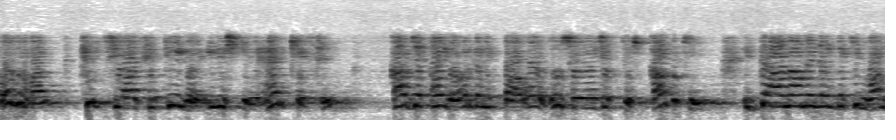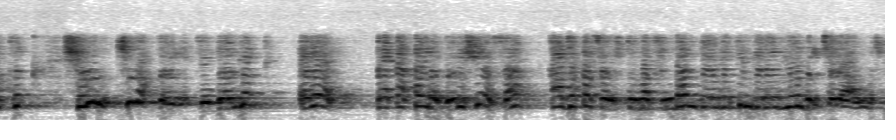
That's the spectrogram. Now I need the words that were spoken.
o zaman Türk siyasetiyle ilişkili herkesin KCK ile organik bağ olduğu söyleyecektir. Kaldı ki iddianamelerdeki mantık şunu şu noktaya getiriyor. Devlet eğer PKK ile görüşüyorsa KCK soruşturmasından devletin görevlileri de içeri alınır.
